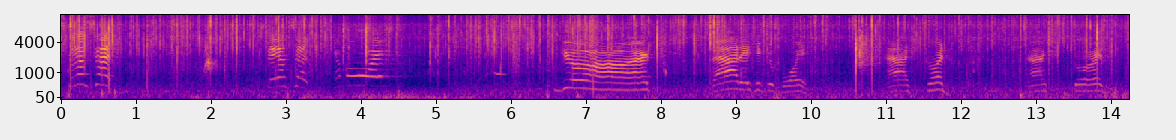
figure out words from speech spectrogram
Stay on set. Stay on set. Good boy. Good. That is a good boy. That's good. That's good.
